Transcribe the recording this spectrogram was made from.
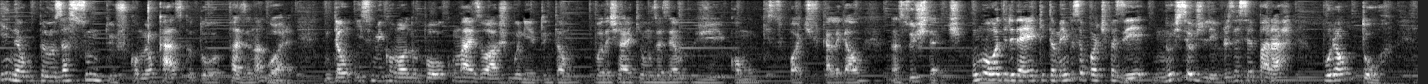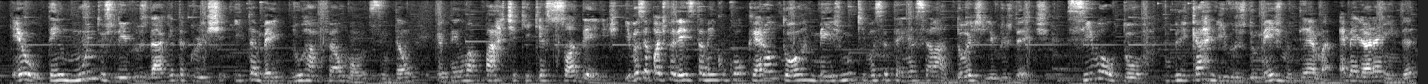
e não pelos assuntos, como é o caso que eu tô fazendo agora. Então isso me incomoda um pouco, mas eu acho bonito, então vou deixar aqui uns exemplos de como que isso pode ficar legal na sua estante. Uma outra ideia que também você pode fazer nos seus livros é separar por autor. Eu tenho muitos livros da Agatha Christie e também do Rafael Montes, então eu tenho uma parte aqui que é só deles. E você pode fazer isso também com qualquer autor, mesmo que você tenha, sei lá, dois livros deles. Se o autor publicar livros do mesmo tema, é melhor ainda,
